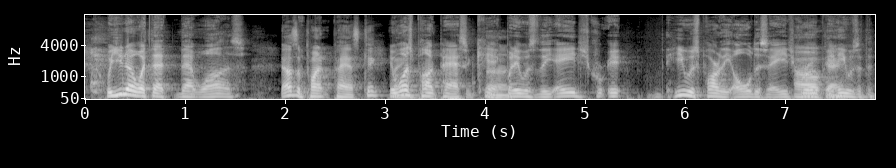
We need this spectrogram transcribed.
well, you know what that that was? That was a punt pass kick. It was punt, pass, and kick, uh-huh. but it was the age. It, he was part of the oldest age group, Oh, okay. and he was at the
